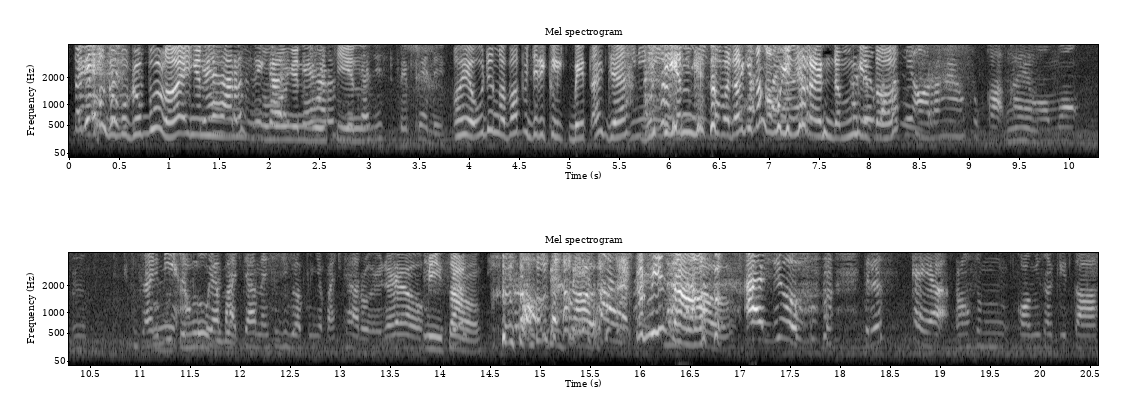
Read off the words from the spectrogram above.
tadi menggebu-gebu loh ingin kayak harus ngomongin kayak bucin. deh. Oh ya udah nggak apa-apa jadi clickbait aja. Gini, bucin gini. gitu. Padahal kita ngomonginnya random Ada gitu. banget nih orang yang suka kayak ngomong hmm, misalnya Lu bucin aku lu punya gitu. pacar, Nesa juga punya pacar, Wedel. Misal. Oh, misal. Kan misal. Aduh. Terus kayak langsung kalau misal kita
